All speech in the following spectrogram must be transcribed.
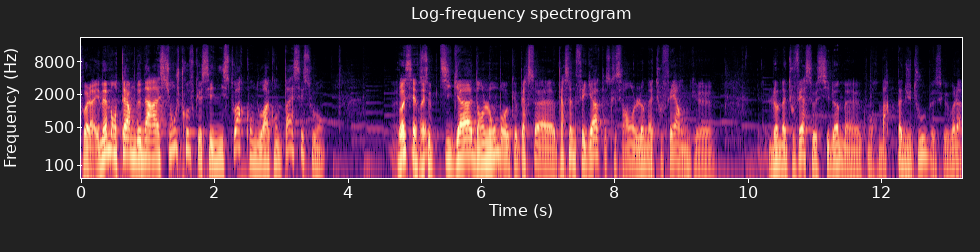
voilà, et même en termes de narration, je trouve que c'est une histoire qu'on nous raconte pas assez souvent. Ouais, c'est vrai. Ce petit gars dans l'ombre que perso euh, personne fait gaffe parce que c'est vraiment l'homme à tout faire. Donc euh, l'homme à tout faire, c'est aussi l'homme euh, qu'on remarque pas du tout parce que voilà.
